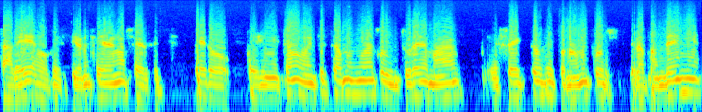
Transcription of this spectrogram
tareas o gestiones que deben hacerse, pero pues en este momento estamos en una coyuntura llamada efectos económicos de la pandemia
